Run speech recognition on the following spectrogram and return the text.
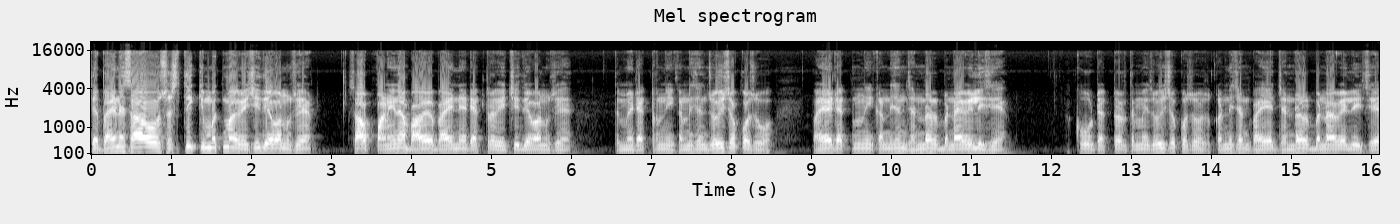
તે ભાઈને સાવ સસ્તી કિંમતમાં વેચી દેવાનું છે. સાવ પાણીના ભાવે ભાઈને ટ્રેક્ટર વેચી દેવાનું છે. તમે ટ્રેક્ટરની કન્ડિશન જોઈ શકો છો. ભાઈએ ટ્રેક્ટરની કન્ડિશન જનરલ બનાવેલી છે. આખું ટ્રેક્ટર તમે જોઈ શકો છો. કન્ડિશન ભાઈએ જનરલ બનાવેલી છે.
